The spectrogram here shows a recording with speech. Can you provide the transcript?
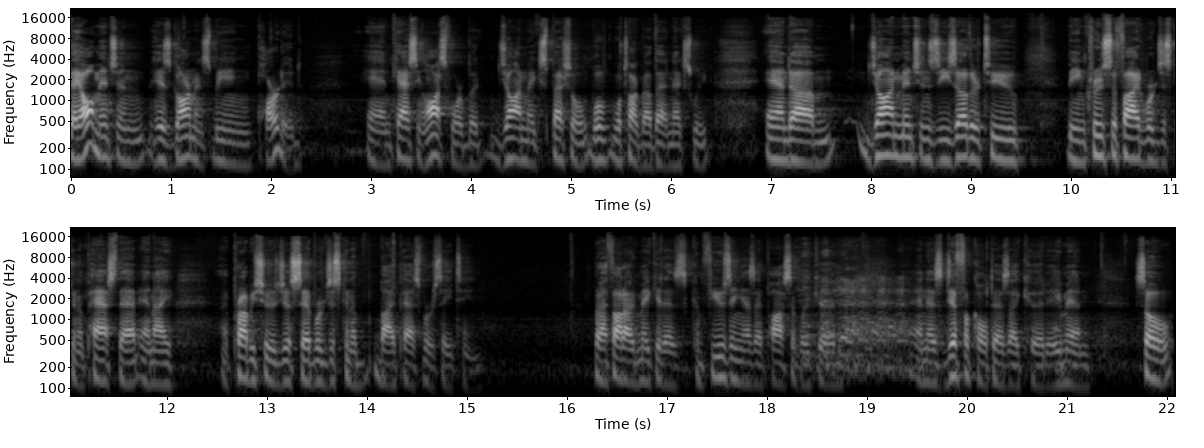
They all mention his garments being parted and casting lots for, but John makes special. We'll, we'll talk about that next week. And um, John mentions these other two being crucified. We're just going to pass that. And I, I probably should have just said we're just going to bypass verse 18 but I thought I would make it as confusing as I possibly could and as difficult as I could. Amen. So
